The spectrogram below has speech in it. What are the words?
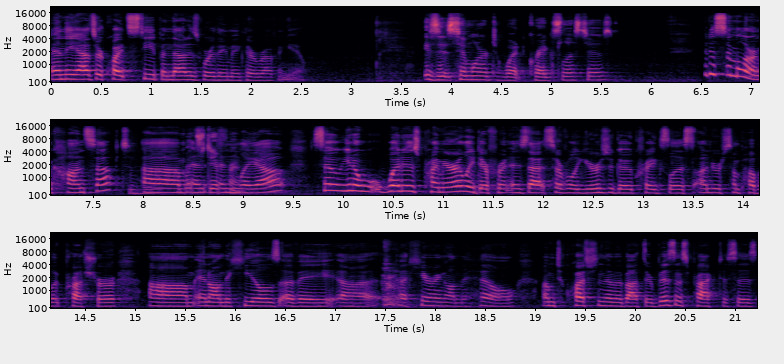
and the ads are quite steep, and that is where they make their revenue. Is it similar to what Craigslist is? It is similar in concept um, and, and layout. So, you know, what is primarily different is that several years ago, Craigslist, under some public pressure um, and on the heels of a, uh, a hearing on the Hill um, to question them about their business practices,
